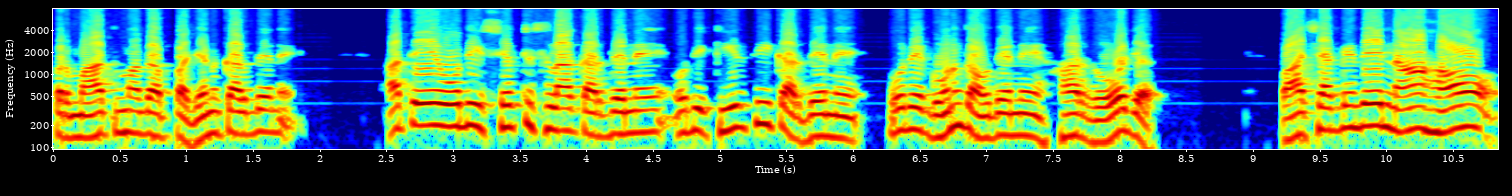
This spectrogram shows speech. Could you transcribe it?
ਪਰਮਾਤਮਾ ਦਾ ਭਜਨ ਕਰਦੇ ਨੇ ਅਤੇ ਉਹਦੀ ਸਿਫਤ ਸਲਾਹ ਕਰਦੇ ਨੇ, ਉਹਦੀ ਕੀਰਤੀ ਕਰਦੇ ਨੇ, ਉਹਦੇ ਗੁਣ ਗਾਉਂਦੇ ਨੇ, ਹਰ ਰੋਜ਼। ਪਾਤਸ਼ਾਹ ਕਹਿੰਦੇ, ਨਾ ਹਉ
